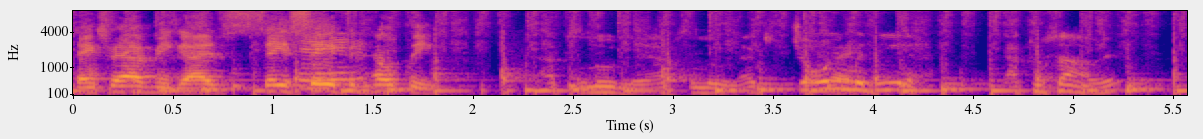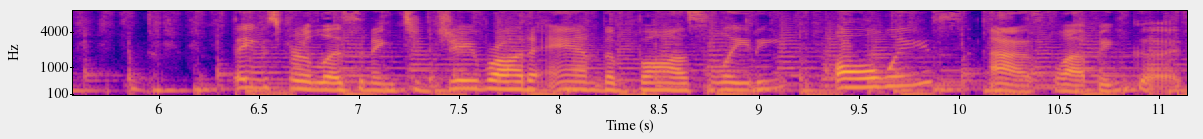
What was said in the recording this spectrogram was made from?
Thanks for having me, guys. Stay safe and healthy. Absolutely, absolutely. That's Joey Right. Medina. Ya tú sabes. Thanks for listening to J Rod and the Boss Lady, always as laughing good.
